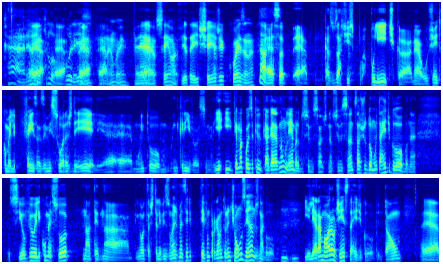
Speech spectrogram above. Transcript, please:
Caramba, É, que loucura é, isso. é. Caramba, hein? É, eu sei, uma vida aí cheia de coisa, né? Não, essa, é, caso dos artistas, política, né, o jeito como ele fez as emissoras dele, é, é muito incrível, assim, né? E, e tem uma coisa que a galera não lembra do Silvio Santos, né? O Silvio Santos ajudou muito a Rede Globo, né? O Silvio, ele começou na, na- em outras televisões, mas ele teve um programa durante 11 anos na Globo. Uhum. E ele era a maior audiência da Rede Globo. Então, é,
